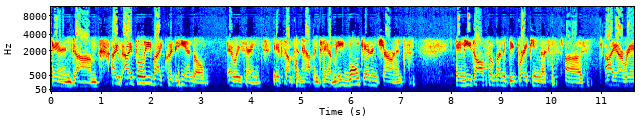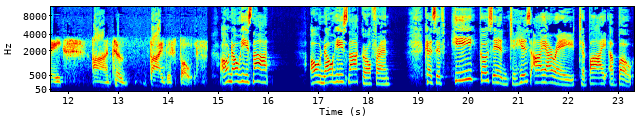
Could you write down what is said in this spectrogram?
and um, I, I believe I could handle everything if something happened to him. He won't get insurance, and he's also going to be breaking a, a IRA uh, to buy this boat. Oh no, he's not. Oh, no, he's not, girlfriend. Because if he goes into his IRA to buy a boat,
